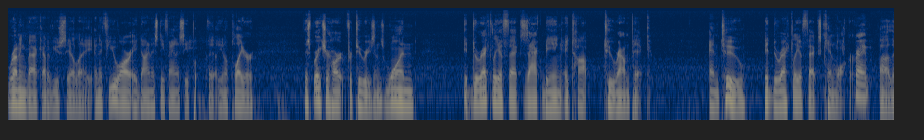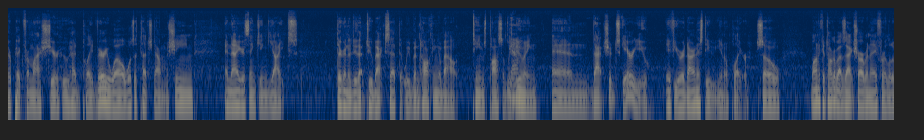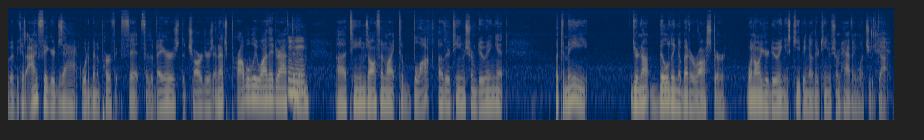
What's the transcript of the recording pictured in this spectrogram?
running back out of UCLA, and if you are a dynasty fantasy, uh, you know, player, this breaks your heart for two reasons. One, it directly affects Zach being a top two round pick, and two, it directly affects Ken Walker. Right. uh, their pick from last year, who had played very well, was a touchdown machine, and now you're thinking, yikes, they're going to do that two back set that we've been talking about teams possibly Yeah. doing, and that should scare you if you're a dynasty, you know, player. So, Monica, talk about Zach Charbonnet for a little bit because I figured Zach would have been a perfect fit for the Bears, the Chargers, and that's probably why they drafted Mhm. him. Uh, teams often like to block other teams from doing it. But to me, you're not building a better roster when all you're doing is keeping other teams from having what you've got.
